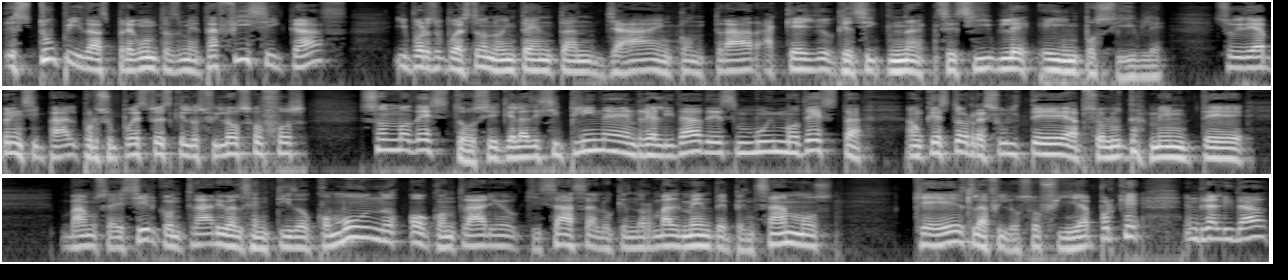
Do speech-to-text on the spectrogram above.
estúpidas preguntas metafísicas y, por supuesto, no intentan ya encontrar aquello que es inaccesible e imposible. Su idea principal, por supuesto, es que los filósofos son modestos y que la disciplina en realidad es muy modesta, aunque esto resulte absolutamente, vamos a decir, contrario al sentido común o contrario quizás a lo que normalmente pensamos que es la filosofía, porque en realidad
